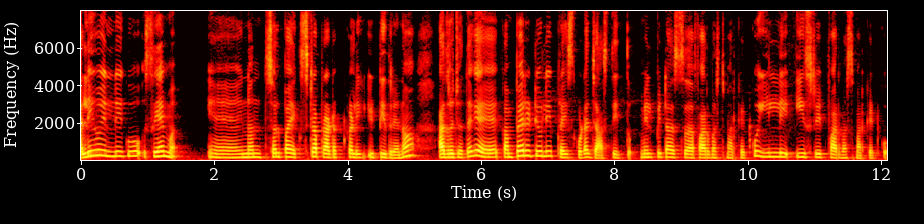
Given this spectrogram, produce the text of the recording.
ಅಲ್ಲಿಗೂ ಇಲ್ಲಿಗೂ ಸೇಮ್ ಇನ್ನೊಂದು ಸ್ವಲ್ಪ ಎಕ್ಸ್ಟ್ರಾ ಪ್ರಾಡಕ್ಟ್ಗಳಿಗೆ ಇಟ್ಟಿದ್ರೇನೋ ಅದ್ರ ಜೊತೆಗೆ ಕಂಪ್ಯಾರಿಟಿವ್ಲಿ ಪ್ರೈಸ್ ಕೂಡ ಜಾಸ್ತಿ ಇತ್ತು. ಮಿಲ್ಪಿಟಾಸ್ ಫಾರ್ಮರ್ಸ್ ಮಾರ್ಕೆಟ್ಗೂ ಇಲ್ಲಿ ಈ ಸ್ಟ್ರೀಟ್ ಫಾರ್ಮರ್ಸ್ ಮಾರ್ಕೆಟ್ಗೂ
